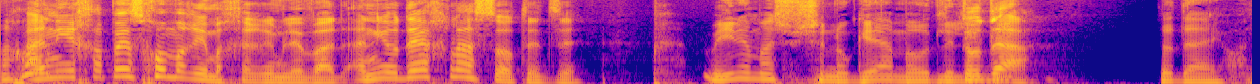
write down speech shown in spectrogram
נכון? אני אחפש חומרים אחרים לבד, אני יודע איך לעשות את זה. והנה משהו שנוגע מאוד לליבי. תודה. תודה, יואן.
